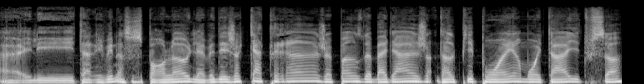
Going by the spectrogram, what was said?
euh, il est arrivé dans ce sport-là. Il avait déjà quatre ans, je pense, de bagage dans le pied-point, en Muay Thai et tout ça.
